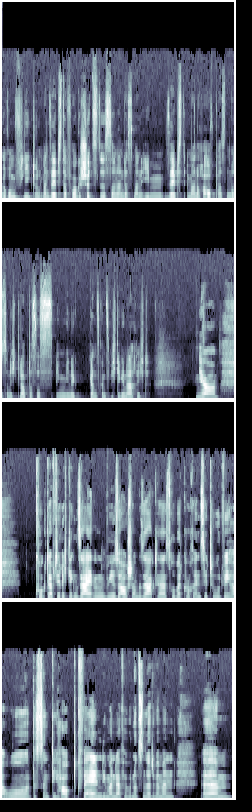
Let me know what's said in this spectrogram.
rumfliegt und man selbst davor geschützt ist, sondern dass man eben selbst immer noch aufpassen muss. Und ich glaube, das ist irgendwie eine ganz, ganz wichtige Nachricht. Ja guckt auf die richtigen Seiten, wie du es auch schon gesagt hast, Robert Koch Institut, WHO, das sind die Hauptquellen, die man dafür benutzen sollte, wenn man ähm,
